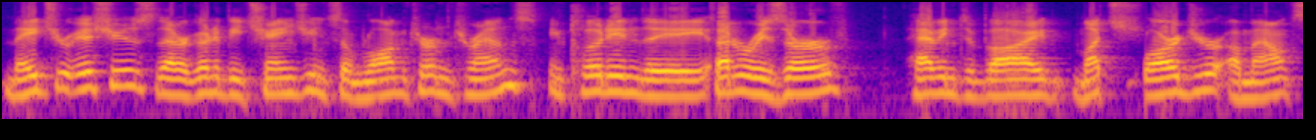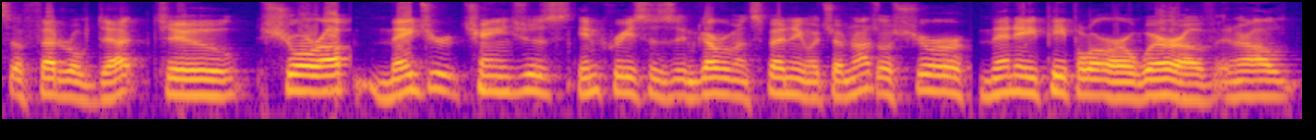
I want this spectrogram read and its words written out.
major issues that are going to be changing some long term trends, including the Federal Reserve having to buy much larger amounts of federal debt to shore up major changes, increases in government spending, which I'm not so sure many people are aware of. And I'll,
